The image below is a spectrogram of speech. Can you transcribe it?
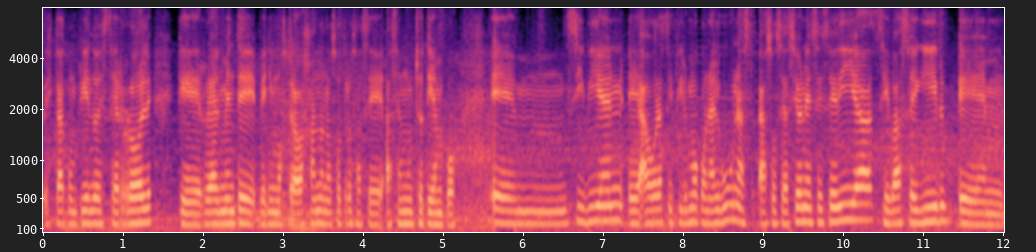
está cumpliendo ese rol que realmente venimos trabajando nosotros hace, hace mucho tiempo. Em, si bien eh, ahora se firmó con algunas asociaciones ese día, se va a seguir em,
